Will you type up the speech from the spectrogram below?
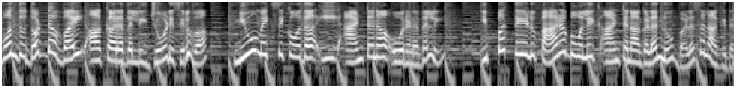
ಒಂದು ದೊಡ್ಡ ವೈ ಆಕಾರದಲ್ಲಿ ಜೋಡಿಸಿರುವ ನ್ಯೂ ಮೆಕ್ಸಿಕೋದ ಈ ಆಂಟನಾ ಓರಣದಲ್ಲಿ ಇಪ್ಪತ್ತೇಳು ಪ್ಯಾರಾಬೋಲಿಕ್ ಆಂಟೆನಾಗಳನ್ನು ಬಳಸಲಾಗಿದೆ.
